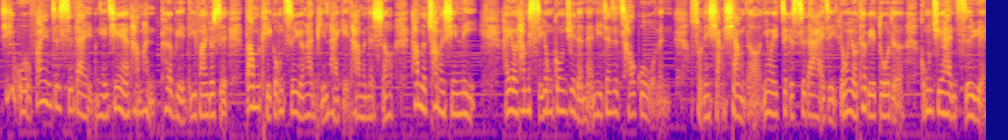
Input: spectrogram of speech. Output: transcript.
其实我发现这世代年轻人他们很特别的地方，就是当我们提供资源和平台给他们的时候，他们的创新力，还有他们使用工具的能力，真是超过我们所能想象的。因为这个世代孩子拥有特别多的工具和资源，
